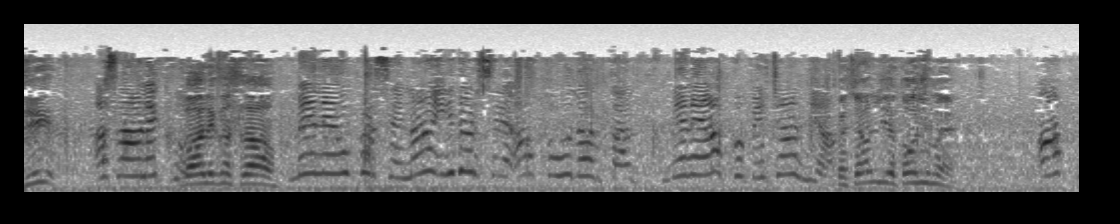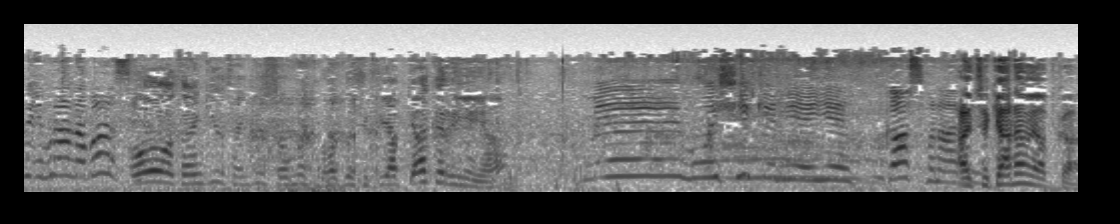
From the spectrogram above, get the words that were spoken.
जी। अस्सलाम मैंने ऊपर से ना इधर से आपको उधर तक मैंने आपको पहचान लिया। पहचान लिया कौन हूँ मैं? आप Imran Abbas oh thank you thank you so much बहुत बहुत शुक्रिया। आप क्या कर रही हैं यहाँ? मैं मवेशी के लिए ये घास बना रही अच्छा क्या नाम है आपका?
